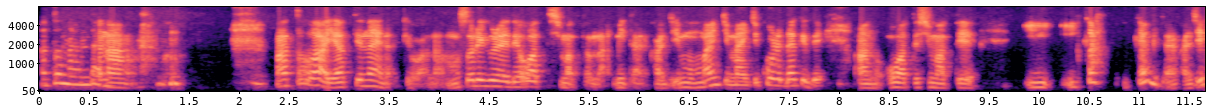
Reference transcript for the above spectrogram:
あとなんだな。あとはやってないな、今日はな。もうそれぐらいで終わってしまったな、みたいな感じ。もう毎日毎日これだけで、あの、終わってしまって、いい、か、いいか、みたいな感じ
